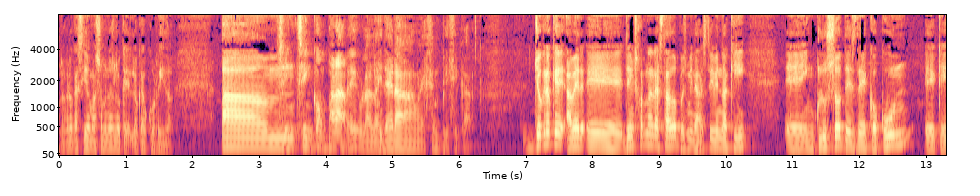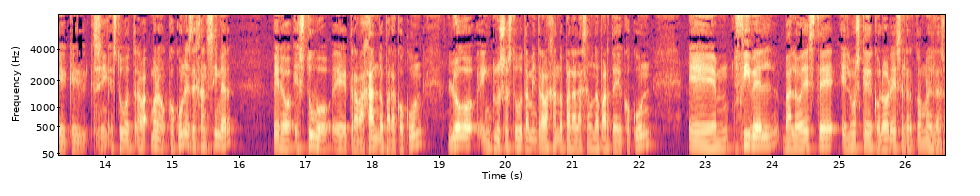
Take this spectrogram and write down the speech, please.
Yo creo que ha sido más o menos lo que, lo que ha ocurrido. Am, Sin, sin comparar, ¿eh? la, la idea era ejemplificar. Yo creo que, a ver, eh, James Horner ha estado, pues mira, estoy viendo aquí, eh, incluso desde Cocoon, eh, que, que estuvo, traba- bueno, Cocoon es de Hans Zimmer, pero estuvo eh, trabajando para Cocoon, luego incluso estuvo también trabajando para la segunda parte de Cocoon, eh, Fievel, va al oeste, El bosque de colores, El retorno de las,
